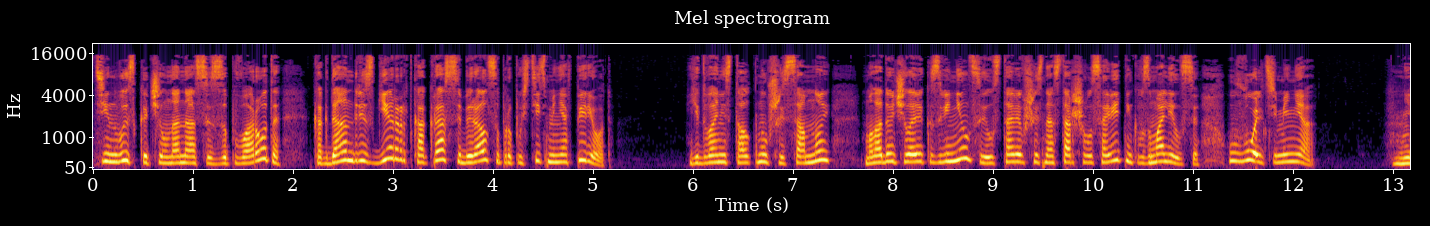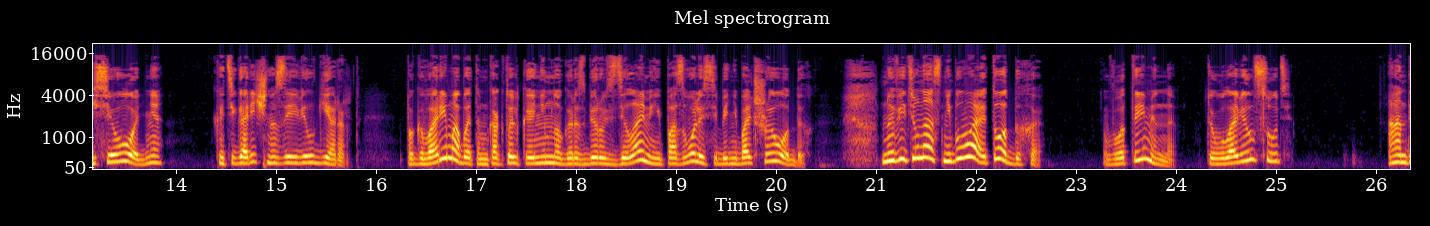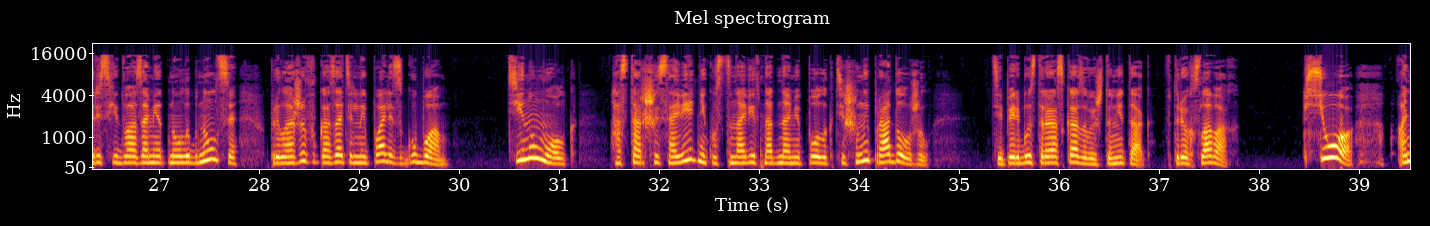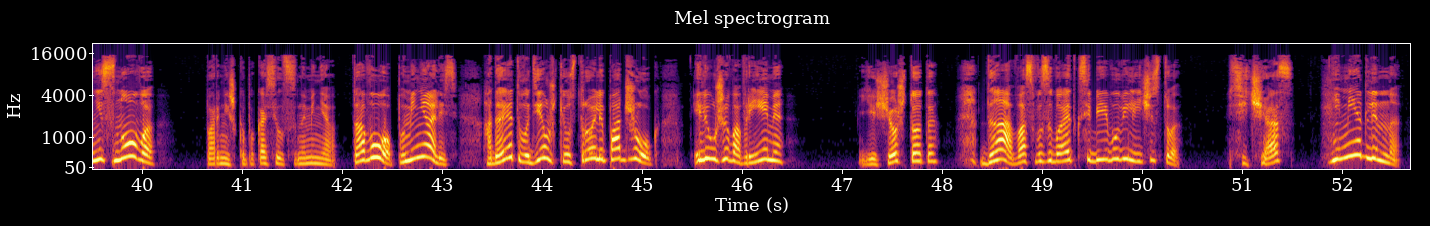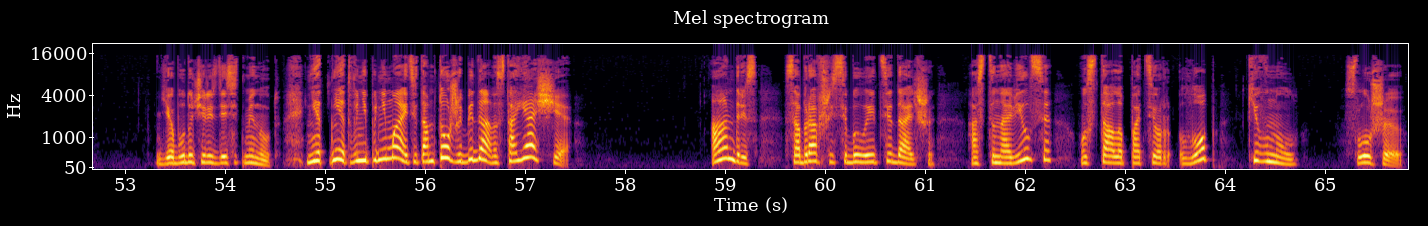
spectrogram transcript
Тин выскочил на нас из-за поворота, когда Андрис Герард как раз собирался пропустить меня вперед. Едва не столкнувшись со мной, молодой человек извинился и, уставившись на старшего советника, взмолился. «Увольте меня!» «Не сегодня», — категорично заявил Герард. «Поговорим об этом, как только я немного разберусь с делами и позволю себе небольшой отдых. Но ведь у нас не бывает отдыха». «Вот именно, ты уловил суть». Андрис едва заметно улыбнулся, приложив указательный палец к губам. Тин умолк, а старший советник, установив над нами полок тишины, продолжил — Теперь быстро рассказывай, что не так, в трех словах. «Все! Они снова...» Парнишка покосился на меня. «Того, поменялись, а до этого девушки устроили поджог. Или уже во время...» «Еще что-то?» «Да, вас вызывает к себе его величество». «Сейчас? Немедленно!» «Я буду через десять минут». «Нет-нет, вы не понимаете, там тоже беда настоящая!» Андрис, собравшийся было идти дальше, остановился, устало потер лоб, кивнул. «Слушаю».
